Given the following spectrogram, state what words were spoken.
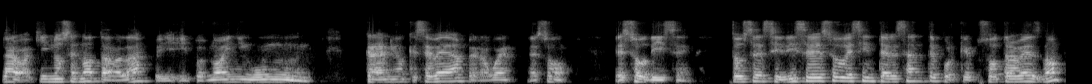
Claro, aquí no se nota, ¿verdad? Y, pues no hay ningún cráneo que se vea, pero bueno, eso, eso dice. Entonces, si dice eso, es interesante porque, pues otra vez, ¿no?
